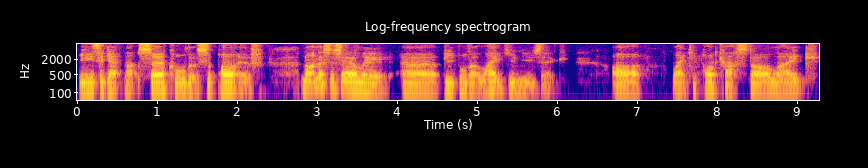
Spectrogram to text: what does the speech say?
You need to get that circle that's supportive. Not necessarily uh, people that like your music or like your podcast or like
